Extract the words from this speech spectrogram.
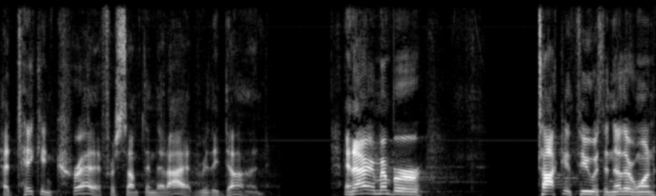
had taken credit for something that I had really done. And I remember talking through with another one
